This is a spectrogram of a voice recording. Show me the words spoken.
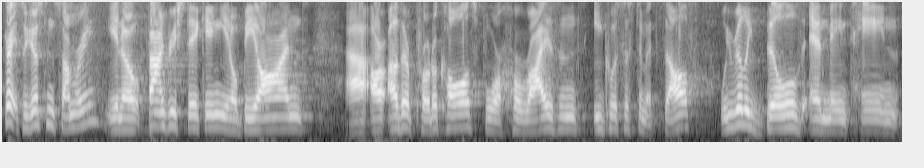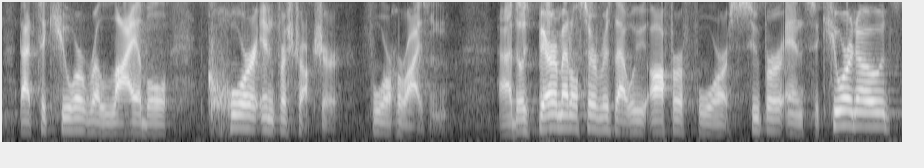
Great, so just in summary, you know, Foundry staking, you know, beyond uh, our other protocols for Horizen's ecosystem itself, we really build and maintain that secure, reliable core infrastructure for Horizen. Uh, those bare metal servers that we offer for super and secure nodes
